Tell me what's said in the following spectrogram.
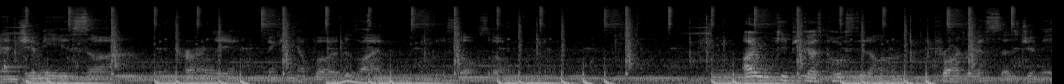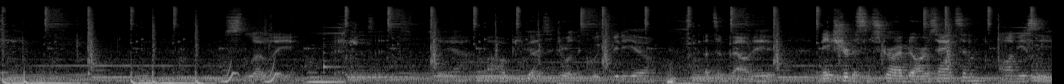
And Jimmy is uh, currently thinking up a design for the cell, so I will keep you guys posted on progress as Jimmy slowly finishes it. So yeah, I hope you guys enjoyed the quick video. That's about it. Make sure to subscribe to Arzhansen, obviously.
